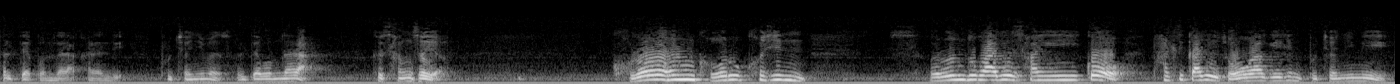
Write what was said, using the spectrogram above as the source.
설대범나라 하는데 부처님은 설대범나라 그 상서여. 그러한 거룩하신 서른두 가지 상이 있고 팔십가지 종가 계신 부처님이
